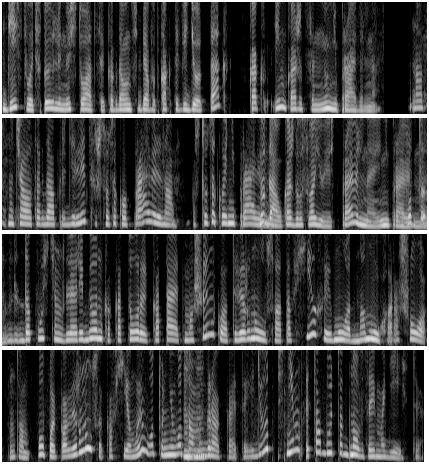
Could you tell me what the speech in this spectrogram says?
действовать в той или иной ситуации, когда он себя вот как-то ведет так, как им кажется, ну, неправильно. Надо сначала тогда определиться, что такое правильно, что такое неправильно? Ну да, у каждого свое есть правильное и неправильное. Вот, допустим, для ребенка, который катает машинку, отвернулся ото всех, и ему одному хорошо, он там попой повернулся ко всем, и вот у него там угу. игра какая-то идет, с ним это будет одно взаимодействие.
